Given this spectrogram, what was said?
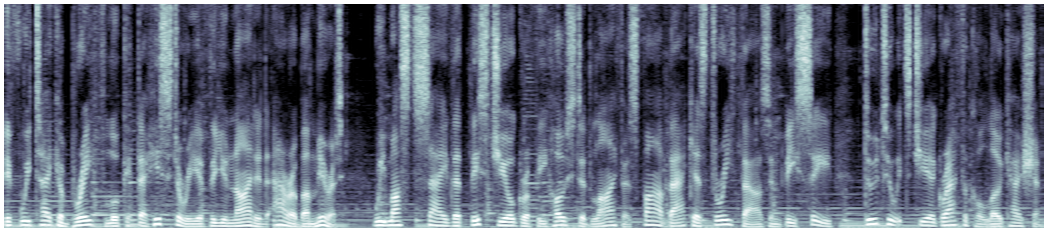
If we take a brief look at the history of the United Arab Emirate, we must say that this geography hosted life as far back as 3000 BC due to its geographical location.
